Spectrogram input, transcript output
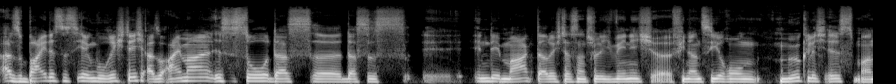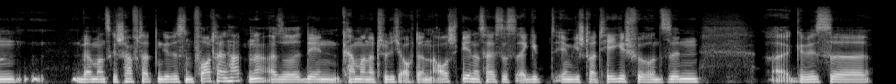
also beides ist irgendwo richtig. Also einmal ist es so, dass, äh, dass es in dem Markt, dadurch, dass natürlich wenig äh, Finanzierung möglich ist, man wenn man es geschafft hat, einen gewissen Vorteil hat. Ne? Also den kann man natürlich auch dann ausspielen. Das heißt, es ergibt irgendwie strategisch für uns Sinn, äh, gewisse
